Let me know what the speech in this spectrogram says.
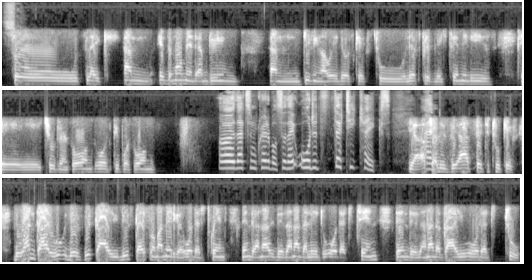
So it's like I'm at the moment I'm doing I'm giving away those cakes to less privileged families, uh, children's homes, old people's homes. Oh, that's incredible. So they ordered 30 cakes. Yeah, actually there are 32 cakes. The one guy, who, there's this guy, this guy from America ordered 20. Then there's another lady who ordered 10. Then there's another guy who ordered two.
